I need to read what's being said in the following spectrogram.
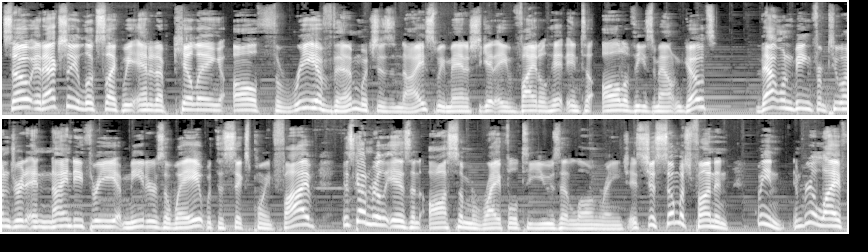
So it actually looks like we ended up killing all three of them, which is nice. We managed to get a vital hit into all of these mountain goats. That one being from 293 meters away with the 6.5. This gun really is an awesome rifle to use at long range. It's just so much fun. And I mean, in real life,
